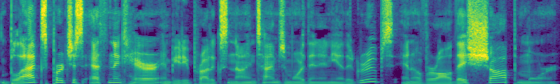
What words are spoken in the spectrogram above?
Blacks purchase ethnic hair and beauty products nine times more than any other groups, and overall, they shop more.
